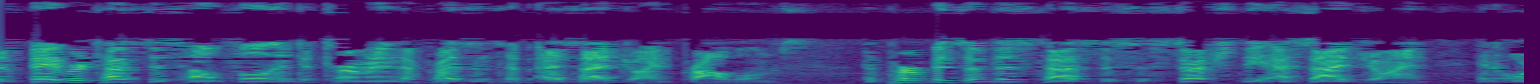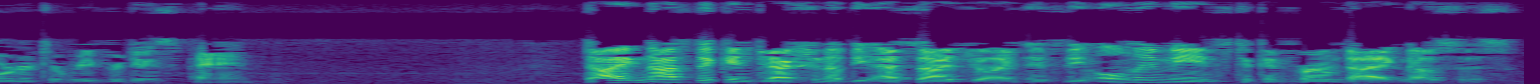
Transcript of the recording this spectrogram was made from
The Faber test is helpful in determining the presence of SI joint problems. The purpose of this test is to stretch the SI joint in order to reproduce pain. Diagnostic injection of the SI joint is the only means to confirm diagnosis.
